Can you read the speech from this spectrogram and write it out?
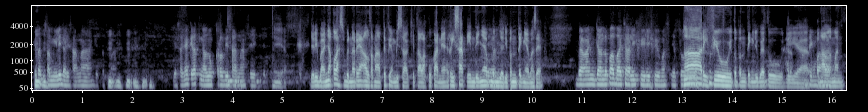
kita hmm. bisa milih dari sana gitu hmm. biasanya kita tinggal nuker di sana sih. Gitu. Iya. Jadi banyak lah sebenarnya alternatif yang bisa kita lakukan ya. Riset intinya iya. menjadi penting ya mas ya. Jangan jangan lupa baca review-review mas itu. Ah review itu penting juga tuh dia pengalaman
